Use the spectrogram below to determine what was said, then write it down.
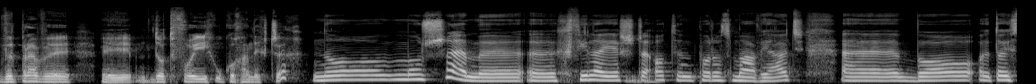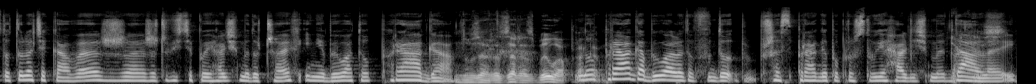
wyprawy y, do Twoich ukochanych Czech? No, możemy y, chwilę jeszcze o tym porozmawiać, y, bo to jest to tyle ciekawe, że rzeczywiście pojechaliśmy do Czech i nie była to Praga. No zaraz, zaraz była Praga. No Praga była, ale to do, przez Pragę po prostu jechaliśmy tak dalej.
